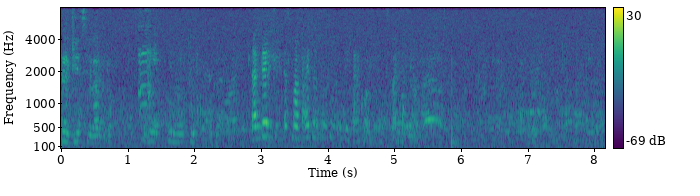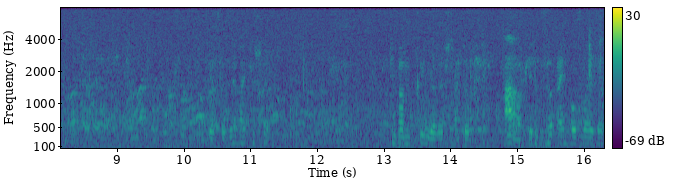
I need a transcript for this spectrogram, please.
Schnell geht's hier leider doch. Nee, nee, nee. Dann werde ich erstmal weitersuchen und ich danke euch ins zweite Jahr. Du hast ja sehr weit geschafft. Die beim Königer der Stadt. Ah, okay. Das ist ein Haus weiter.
